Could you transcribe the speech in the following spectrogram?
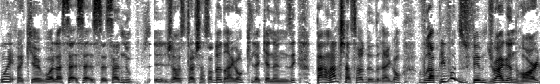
Ouais. Fait que voilà, ça, ça, ça, ça nous, genre, c'est un chasseur de dragons qui l'a canonisé. Parlant de chasseur de dragons, vous rappelez-vous du film Dragonheart?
